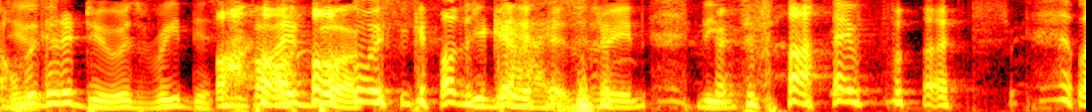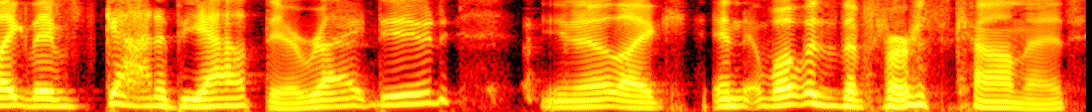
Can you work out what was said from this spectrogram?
All we got to do is read these five books. you guys. read these five books. Like they've got to be out there, right, dude? You know, like, and what was the first comment?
